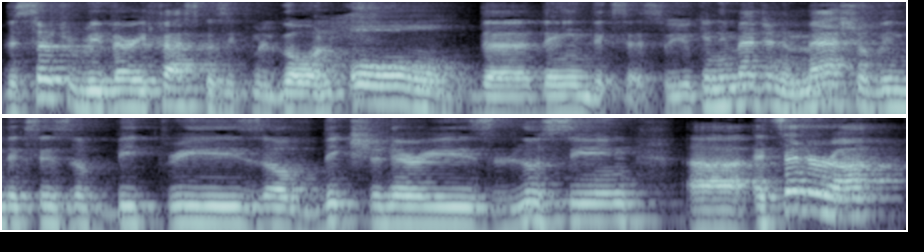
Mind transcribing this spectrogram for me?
The search will be very fast because it will go on all the, the indexes. So you can imagine a mesh of indexes of B-trees, of dictionaries, Lucene, uh, etc.,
